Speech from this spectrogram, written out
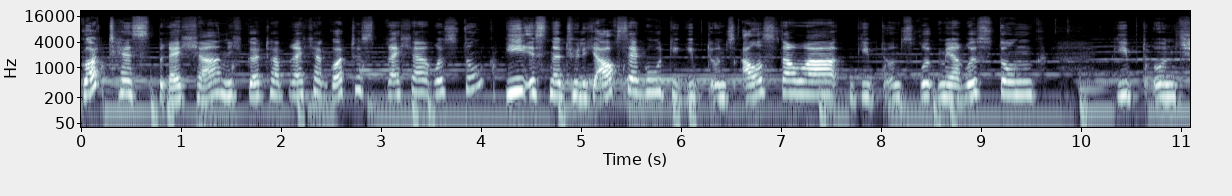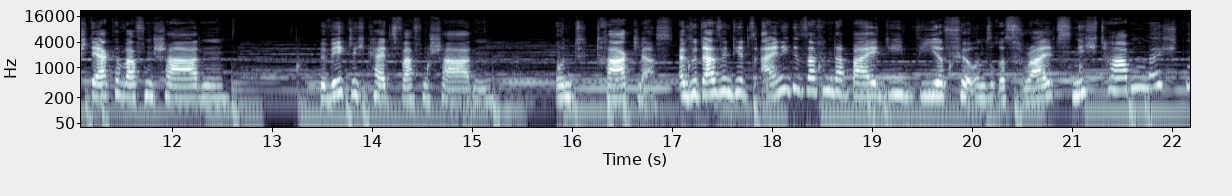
Gottesbrecher, nicht Götterbrecher, Gottesbrecher-Rüstung. Die ist natürlich auch sehr gut. Die gibt uns Ausdauer, gibt uns mehr Rüstung, gibt uns Stärkewaffenschaden, Beweglichkeitswaffenschaden und Traglast. Also da sind jetzt einige Sachen dabei, die wir für unsere Thralls nicht haben möchten.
